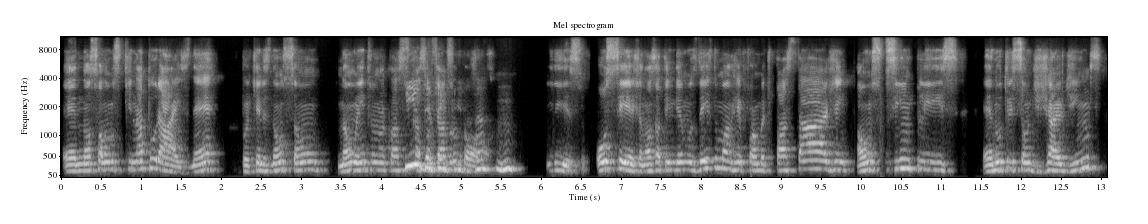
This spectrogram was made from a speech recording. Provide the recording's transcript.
é, nós falamos que naturais, né? Porque eles não são, não entram na classificação de agrotóxicos. Né? Uhum. Isso. Ou seja, nós atendemos desde uma reforma de pastagem a um simples é, nutrição de jardins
